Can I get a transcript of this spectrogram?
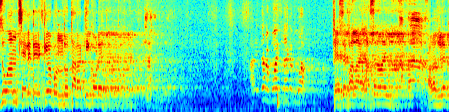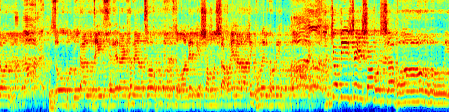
জুয়ান ছেলেদেরকেও বন্ধু, তারা কি করে? ছেলেরা এখানে আছো, তোমাদেরকে সমস্যা হয় না রাতে ঘুমের ঘরে? যদি সেই সমস্যা হয়,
